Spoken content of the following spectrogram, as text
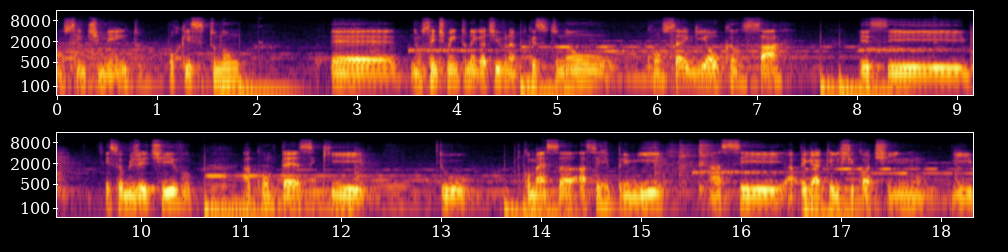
um sentimento, porque se tu não é um sentimento negativo, né? Porque se tu não consegue alcançar esse esse objetivo, acontece que tu, tu começa a se reprimir, a se a pegar aquele chicotinho e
